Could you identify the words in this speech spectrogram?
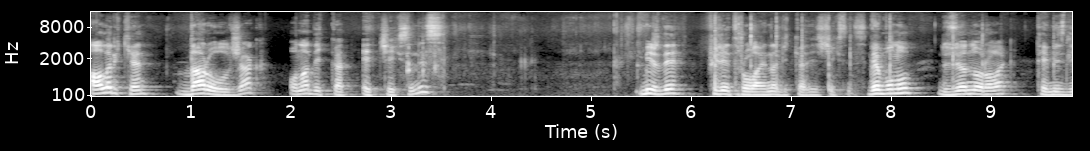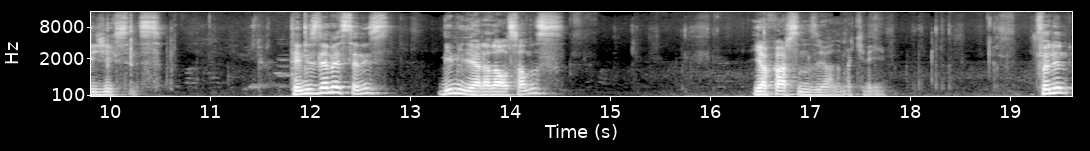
Alırken dar olacak. Ona dikkat edeceksiniz. Bir de filtre olayına dikkat edeceksiniz. Ve bunu düzenli olarak temizleyeceksiniz. Temizlemezseniz 1 milyara da alsanız yakarsınız yani makineyi. Fönün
